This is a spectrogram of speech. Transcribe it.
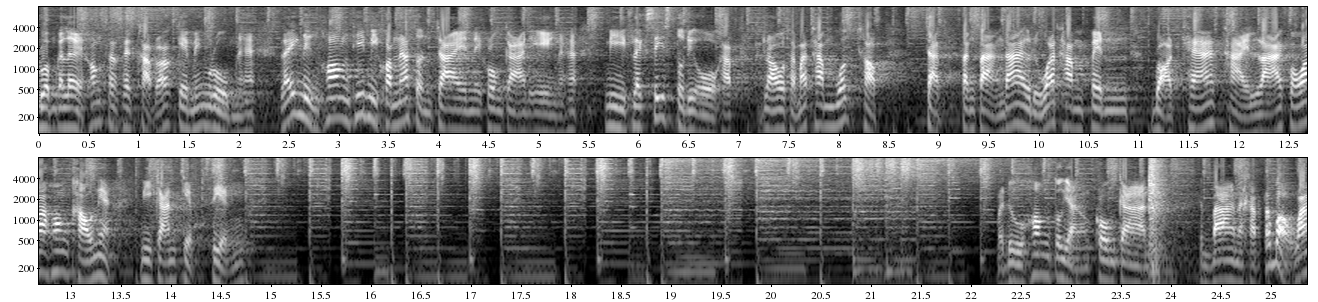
รวมกันเลยห้อง Sunset Club แล้วก็ Gaming Room นะฮะและอีกหนึ่งห้องที่มีความน่าสนใจในโครงการเองนะฮะมี Flexi Studio ครับเราสามารถทำเวิร์กช็อป จัดต่างๆ ได้หรือว่าทำเป็นบรอดแคสต์ถ่ายไลฟ์เพราะว่าห้องเขาเนี่ยมีการเก็บเสียงมาดูห้องตัวอย่างของโครงการกันบ้างนะครับ ต้องบอกว่า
